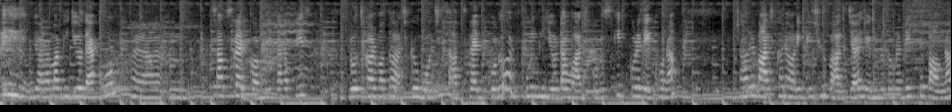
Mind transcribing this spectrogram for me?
যারা আমার ভিডিও দেখো সাবস্ক্রাইব করো তারা প্লিজ রোজকার মতো আজকেও বলছি সাবস্ক্রাইব করো আর ফুল ভিডিওটা ওয়াচ করো স্কিপ করে দেখো না। তাহলে মাঝখানে অনেক কিছু বাদ যায়, যেগুলো তোমরা দেখতে পাও না।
